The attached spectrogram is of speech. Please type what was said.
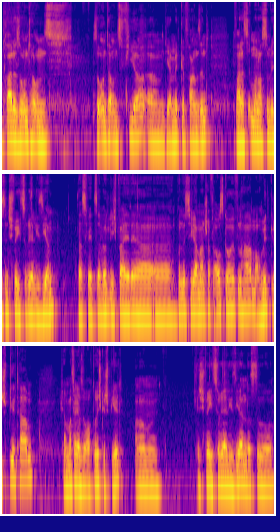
gerade so unter uns, so unter uns vier, ähm, die ja mitgefahren sind, war das immer noch so ein bisschen schwierig zu realisieren, dass wir jetzt da wirklich bei der äh, Bundesligamannschaft ausgeholfen haben, auch mitgespielt haben. Ich habe Mathe ja so auch durchgespielt. Ähm, ist schwierig zu realisieren, dass du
